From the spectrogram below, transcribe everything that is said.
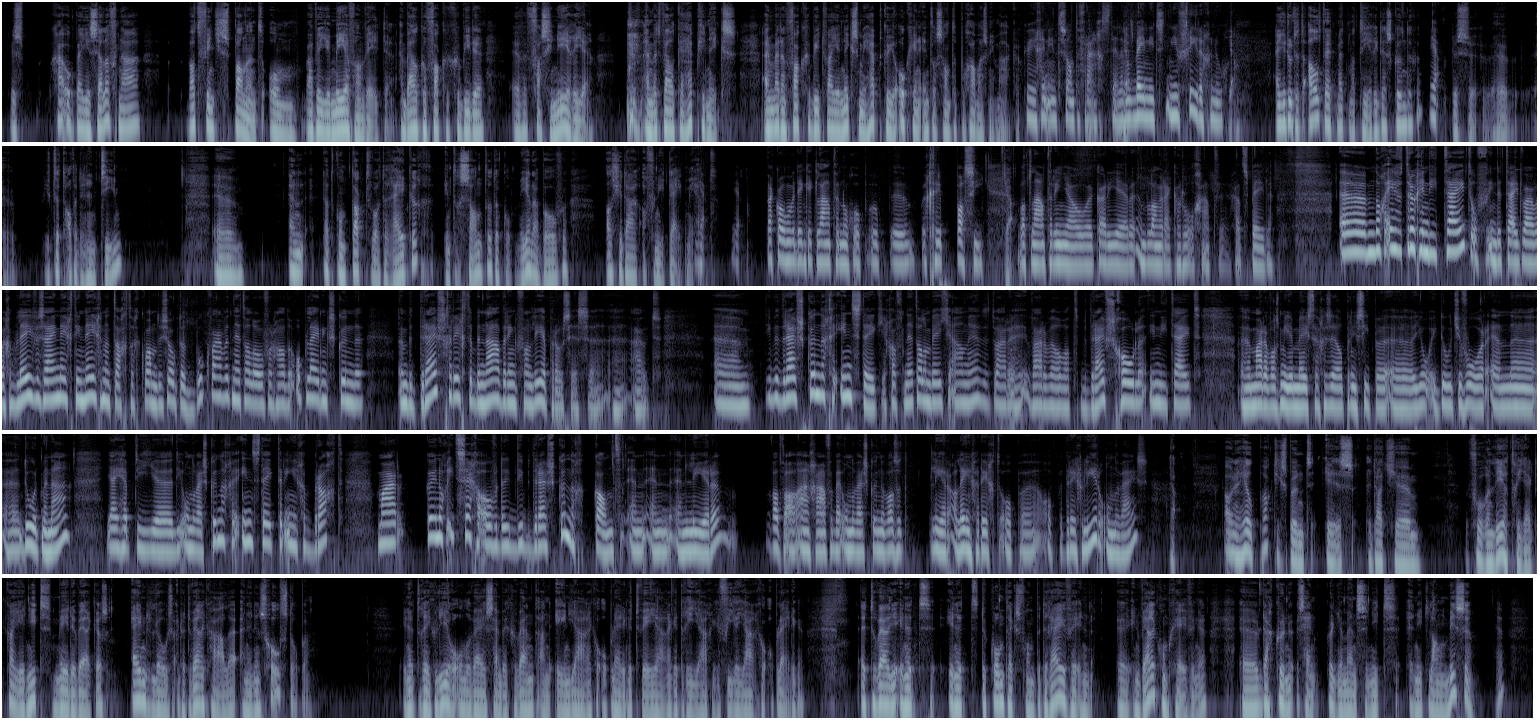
Dus ga ook bij jezelf na. Wat vind je spannend om, waar wil je meer van weten? En welke vakgebieden fascineren je? en met welke heb je niks? En met een vakgebied waar je niks mee hebt, kun je ook geen interessante programma's mee maken. Kun je geen interessante vragen stellen, want ben je niet nieuwsgierig genoeg. Ja. En je doet het altijd met materiedeskundigen. Ja. Dus uh, uh, je doet het altijd in een team. en dat contact wordt rijker, interessanter, er komt meer naar boven als je daar affiniteit mee hebt. Ja, ja. Daar komen we denk ik later nog op, op het begrip passie. Ja. Wat later in jouw carrière een belangrijke rol gaat, gaat spelen. Uh, nog even terug in die tijd, of in de tijd waar we gebleven zijn. 1989 kwam dus ook dat boek waar we het net al over hadden, Opleidingskunde, een bedrijfsgerichte benadering van leerprocessen uh, uit. Uh, die bedrijfskundige insteek, je gaf het net al een beetje aan, hè, het waren, waren wel wat bedrijfsscholen in die tijd. Uh, maar er was meer meestergezelprincipe, uh, joh, ik doe het je voor en doe het me na. Jij hebt die, die onderwijskundige insteek erin gebracht. Maar kun je nog iets zeggen over die, die bedrijfskundige kant en, en, en leren? Wat we al aangaven bij onderwijskunde was het leren alleen gericht op, op het reguliere onderwijs. Nou een heel praktisch punt is dat je voor een leertraject kan je niet medewerkers eindeloos uit het werk halen en in een school stoppen. In het reguliere onderwijs zijn we gewend aan eenjarige opleidingen, tweejarige, driejarige, vierjarige opleidingen. Eh, terwijl je in, het, in het, de context van bedrijven, in, uh, in werkomgevingen, uh, daar kunnen, zijn, kun je mensen niet, niet lang missen. Hè?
